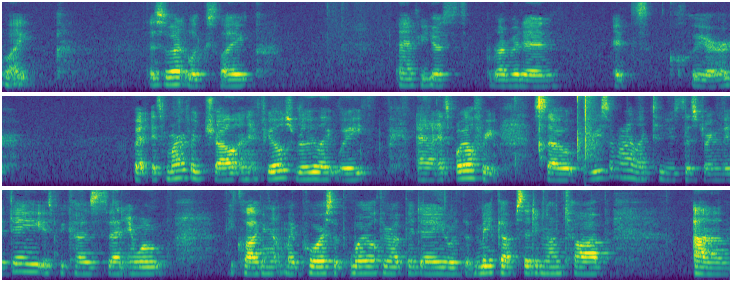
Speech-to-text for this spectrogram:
Like, this is what it looks like. And if you just rub it in, it's clear. But it's more of a gel and it feels really lightweight and it's oil free. So the reason why I like to use this during the day is because then it won't be clogging up my pores with oil throughout the day with the makeup sitting on top. Um,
